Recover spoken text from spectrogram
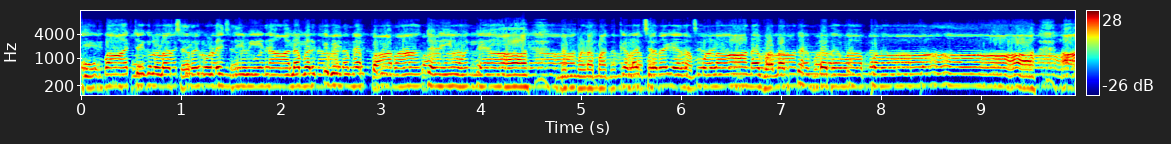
പൂമ്പാറ്റകളുടെ ചിറകൊടിഞ്ഞ് വീണാൽ അവർക്ക് പിന്നെ പാറാൻ കഴിയൂല നമ്മുടെ മക്കളെ ചിറക് നമ്മളാണ് വളർത്തേണ്ടത് വാപ്പാ ആ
